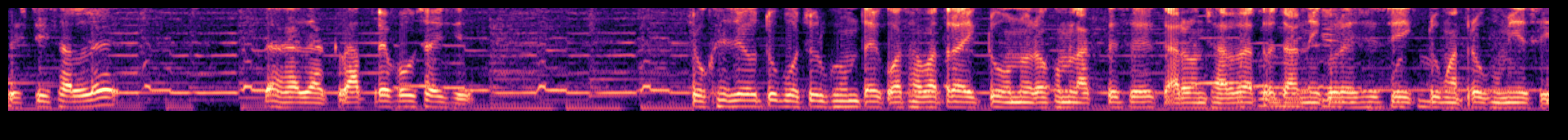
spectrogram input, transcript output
বৃষ্টি ছাড়লে দেখা যাক রাত্রে পৌঁছাইছি। চোখে যেহেতু প্রচুর ঘুম তাই কথাবার্তা একটু অন্যরকম লাগতেছে কারণ সারা রাত্রে জার্নি করে এসেছি একটু মাত্র ঘুমিয়েছি।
